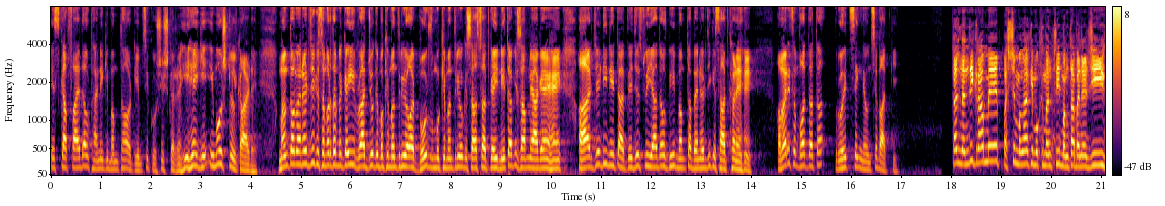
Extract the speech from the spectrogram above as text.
इसका फ़ायदा उठाने की ममता और टीएमसी कोशिश कर रही हैं। ये इमोशनल कार्ड है। ममता बनर्जी के समर्थन में कई राज्यों के मुख्यमंत्री और पूर्व मुख्यमंत्रियों के साथ साथ कई नेता भी सामने आ गए हैं। आरजेडी नेता तेजस्वी यादव भी ममता बनर्जी के साथ खड़े हैं। हमारे संवाददाता रोहित सिंह ने उनसे बात की। कल नंदीग्राम में पश्चिम बंगाल की मुख्यमंत्री ममता बनर्जी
